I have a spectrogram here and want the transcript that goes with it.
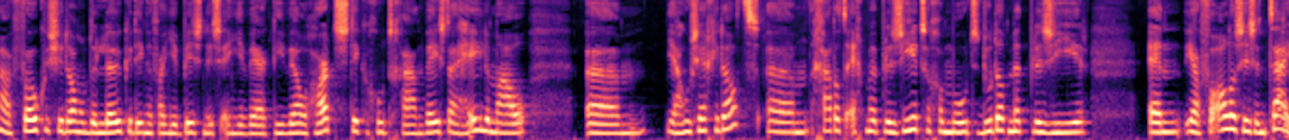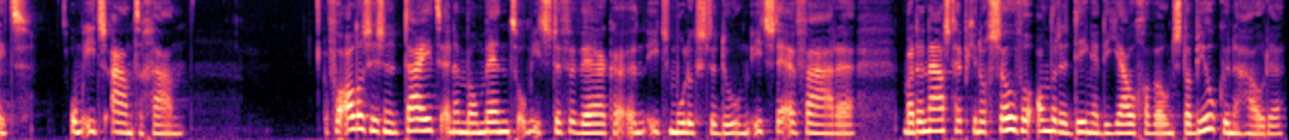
Nou, focus je dan op de leuke dingen van je business en je werk die wel hartstikke goed gaan. Wees daar helemaal, ehm, ja, hoe zeg je dat? Um, ga dat echt met plezier tegemoet. Doe dat met plezier. En ja, voor alles is een tijd om iets aan te gaan. Voor alles is een tijd en een moment om iets te verwerken, een, iets moeilijks te doen, iets te ervaren. Maar daarnaast heb je nog zoveel andere dingen die jou gewoon stabiel kunnen houden.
